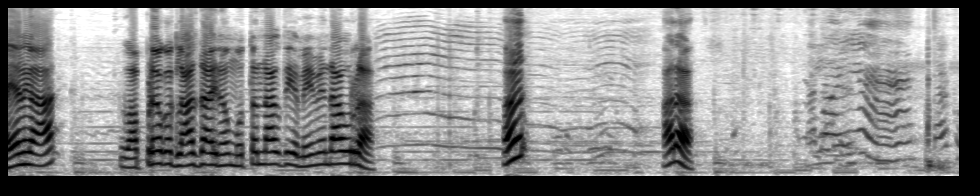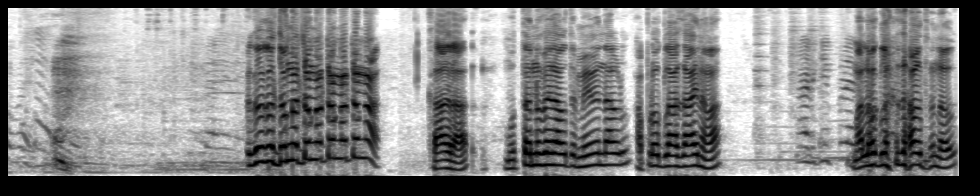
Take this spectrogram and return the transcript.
అయ్యానుగా నువ్వు అప్పుడే ఒక గ్లాస్ తాగినావు మొత్తం తాగుతాయి? మేమేం తాగుర్రా? ఇగో దొంగ దొంగ దొంగ దొంగ. కాదురా మొత్తం నువ్వే తాగుతావు మేమేం తాగుడు? అప్పుడు ఒక గ్లాస్ తాగినావా? మళ్ళీ ఒక గ్లాస్ తాగుతున్నావు?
